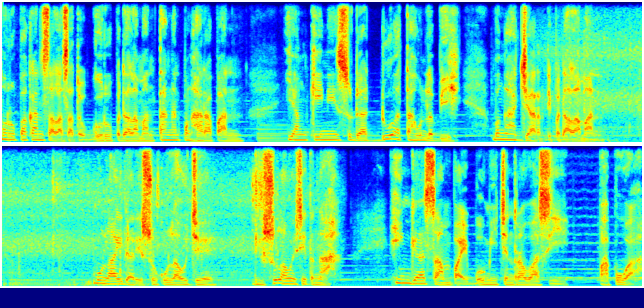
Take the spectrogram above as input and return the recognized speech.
merupakan salah satu guru pedalaman Tangan Pengharapan yang kini sudah dua tahun lebih mengajar di pedalaman. Mulai dari suku Lauje di Sulawesi Tengah hingga sampai bumi Cendrawasi, Papua.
